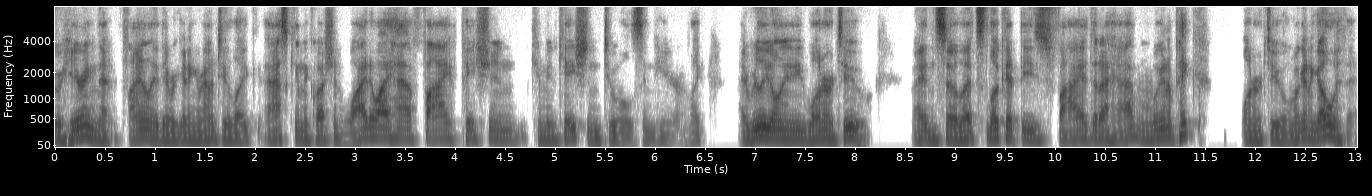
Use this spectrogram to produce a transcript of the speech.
were hearing that finally they were getting around to like asking the question, why do I have five patient communication tools in here? Like I really only need one or two. Right. And so let's look at these five that I have and we're going to pick one or two and we're going to go with it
